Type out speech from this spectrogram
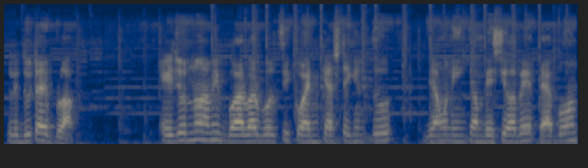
তাহলে দুটাই ব্লক এই জন্য আমি বারবার বলছি কয়েন ক্যাশে কিন্তু যেমন ইনকাম বেশি হবে, তেমন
